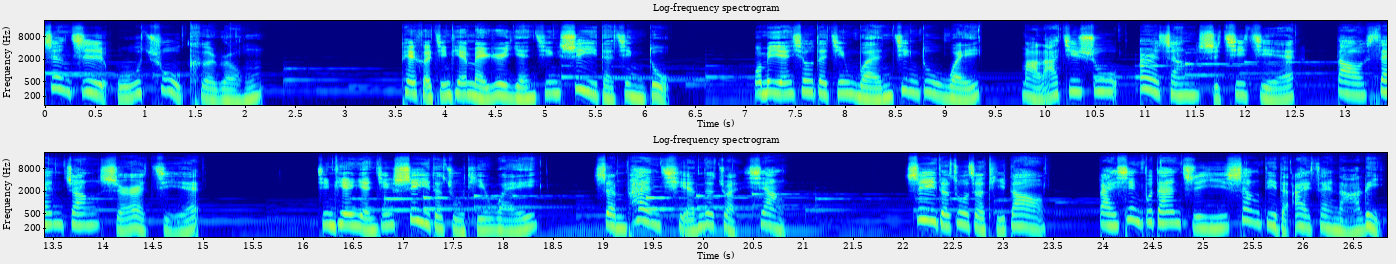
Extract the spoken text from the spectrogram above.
甚至无处可容。配合今天每日研经释义的进度，我们研修的经文进度为马拉基书二章十七节到三章十二节。今天研经释义的主题为审判前的转向。释义的作者提到，百姓不单质疑上帝的爱在哪里。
